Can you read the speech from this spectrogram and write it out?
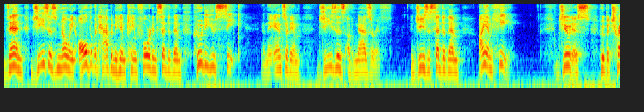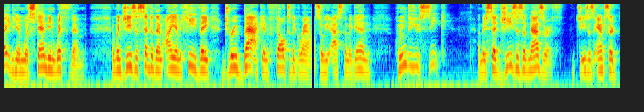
Then Jesus, knowing all that would happen to him, came forward and said to them, Who do you seek? And they answered him, Jesus of Nazareth. And Jesus said to them, I am he. Judas, who betrayed him, was standing with them. And when Jesus said to them, I am he, they drew back and fell to the ground. So he asked them again, Whom do you seek? And they said, Jesus of Nazareth. Jesus answered,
